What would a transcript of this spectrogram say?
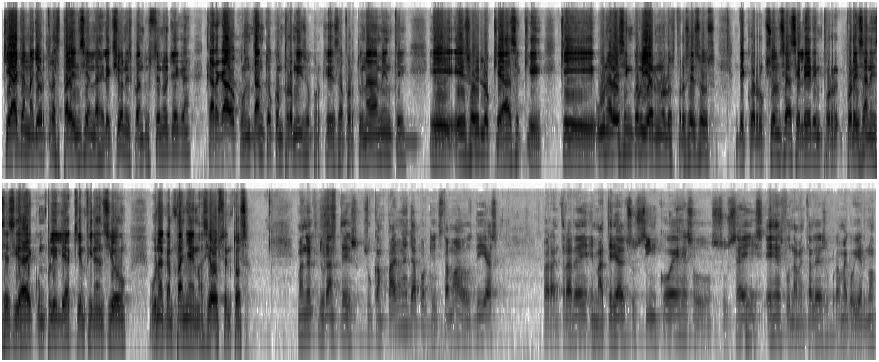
que haya mayor transparencia en las elecciones. Cuando usted no llega cargado con tanto compromiso, porque desafortunadamente eh, eso es lo que hace que, que, una vez en gobierno los procesos de corrupción se aceleren por, por esa necesidad de cumplirle a quien financió una campaña demasiado ostentosa. Manuel, durante su campaña, ya porque estamos a dos días, para entrar en materia de sus cinco ejes o sus seis ejes fundamentales de su programa de gobierno,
